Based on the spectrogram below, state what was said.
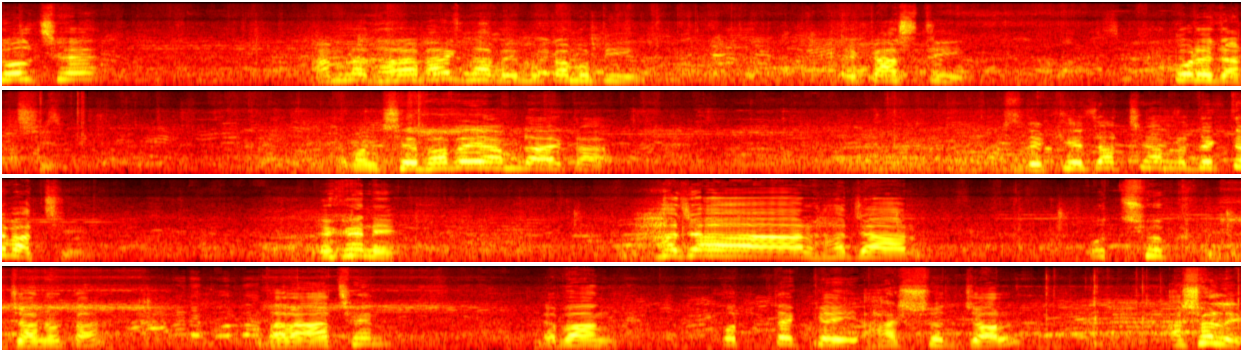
চলছে। আমরা ধারাবাহিকভাবে মোটামুটি এই কাজটি করে যাচ্ছি। এবং সেভাবেই আমরা এটা দেখিয়ে যাচ্ছে, আমরা দেখতে পাচ্ছি। এখানে হাজার হাজার উৎসুক জনতা তারা আছেন এবং প্রত্যেককেই হাস্যোজ্জ্বল। আসলে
